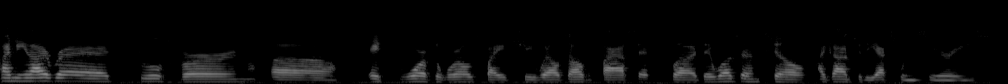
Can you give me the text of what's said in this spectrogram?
I mean, I read Jules War of the Worlds by H.G. Wells, all the classics, but it wasn't until I got into the X-wing series.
